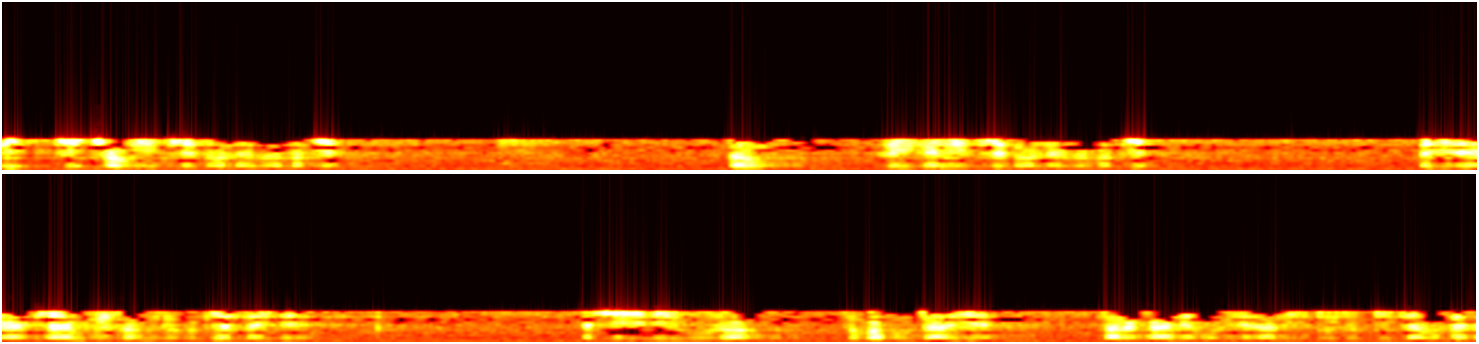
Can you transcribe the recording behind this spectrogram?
ဒီချင်းချောင်းရင်ဖြစ်တော့လည်းမပြတ်တော့လေအဲ့ဒီဖြစ်တော့လည်းမပြတ်အဲ့ဒီကဆန်းပြီးတော့ပြီးတော့မပြတ်နိုင်တဲ့အခြေအနေကိုတော့သုဘဗုဒ္ဓရဲ့ သာရကနဲ့ဘုရားရာလေးတို့တို့ကြည့်ကြပါမယ်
